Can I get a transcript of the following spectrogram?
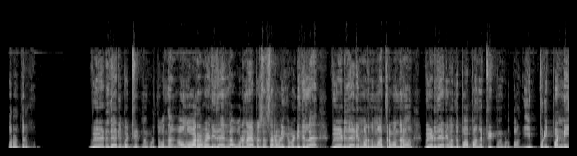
ஒரு ஒருத்தருக்கும். வீடு தேடி போய் ட்ரீட்மெண்ட் கொடுத்து வந்தாங்க. அவங்க வர வேண்டியதே இல்லை ஒரு நய பைசா செலவழிக்க வேண்டியதில்லை வீடு தேடி மருந்து மாத்திரை வந்துடும் வீடு தேடி வந்து பார்ப்பாங்க ட்ரீட்மெண்ட் கொடுப்பாங்க. இப்படி பண்ணி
